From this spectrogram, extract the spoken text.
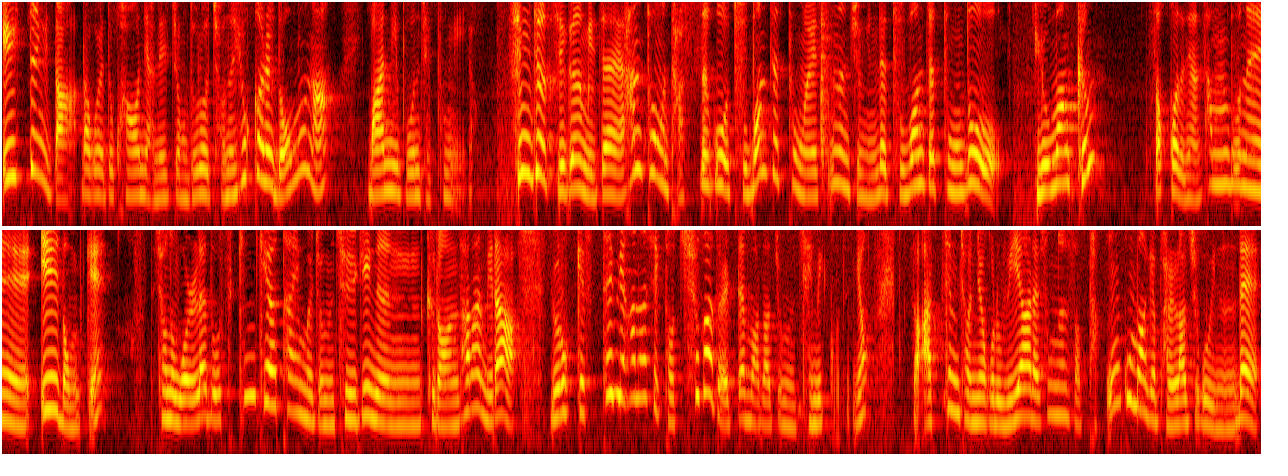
1등이다 라고 해도 과언이 아닐 정도로 저는 효과를 너무나 많이 본 제품이에요. 심지어 지금 이제 한 통은 다 쓰고 두 번째 통을 쓰는 중인데 두 번째 통도 요만큼 썼거든요. 한 3분의 1 넘게. 저는 원래도 스킨케어 타임을 좀 즐기는 그런 사람이라 이렇게 스텝이 하나씩 더 추가될 때마다 좀 재밌거든요. 그래서 아침, 저녁으로 위아래 속눈썹 다 꼼꼼하게 발라주고 있는데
